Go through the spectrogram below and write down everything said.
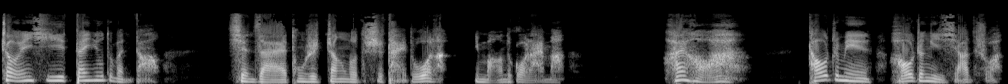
赵元熙担忧的问道：“现在同时张罗的事太多了，你忙得过来吗？”“还好啊。”陶志明好整以暇的说：“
